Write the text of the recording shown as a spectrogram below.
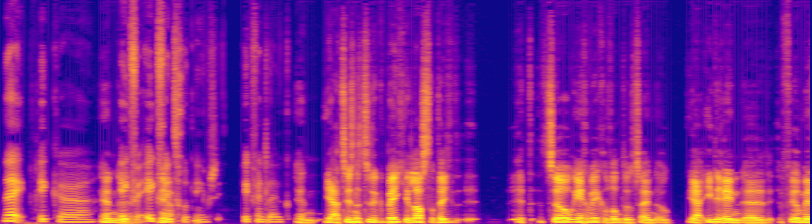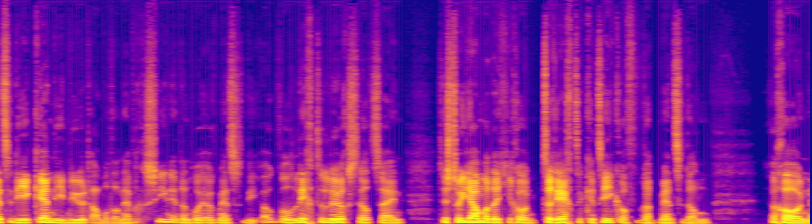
Nee, ik, En, ik, eh, vind- ik vind ja. het goed nieuws. Ik vind het leuk. En ja, het is natuurlijk een beetje lastig dat je het, het zo ingewikkeld, want er zijn ook, ja, iedereen, veel mensen die ik ken die nu het allemaal dan hebben gezien. En dan hoor je ook mensen die ook wel licht teleurgesteld zijn. Het is zo jammer dat je gewoon terechte kritiek, of wat mensen dan gewoon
